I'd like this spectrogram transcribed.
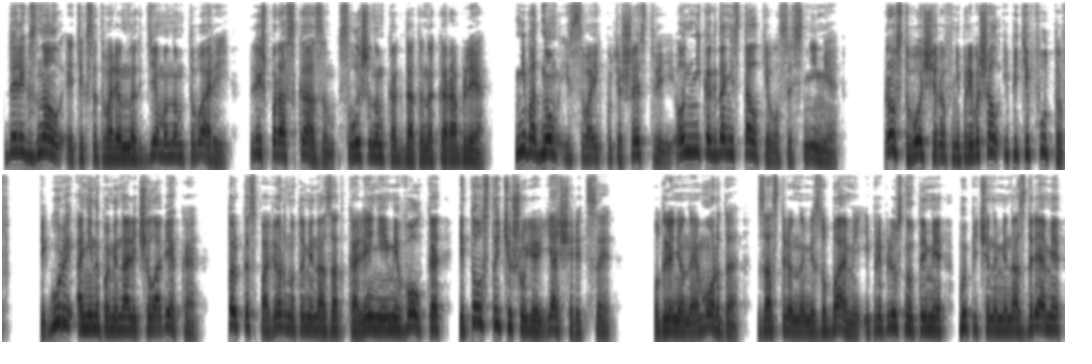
Дерек знал этих сотворенных демоном тварей, лишь по рассказам, слышанным когда-то на корабле. Ни в одном из своих путешествий он никогда не сталкивался с ними. Рост вощеров не превышал и пяти футов, фигуры они напоминали человека, только с повернутыми назад коленями волка и толстой чешуей ящерицы. Удлиненная морда, заостренными зубами и приплюснутыми выпеченными ноздрями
